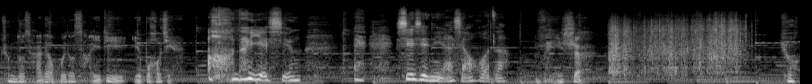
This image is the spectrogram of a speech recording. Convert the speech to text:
这么多材料回头撒一地也不好捡。哦，那也行。哎，谢谢你啊，小伙子。没事儿。哟，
